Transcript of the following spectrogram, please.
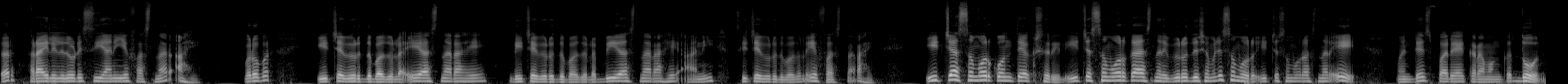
तर राहिलेली जोडी सी आणि एफ असणार आहे. बरोबर? E ईच्या विरुद्ध बाजूला ए असणार आहे डीच्या विरुद्ध बाजूला बी असणार आहे आणि सीच्या विरुद्ध बाजूला एफ असणार आहे. E ईच्या समोर कोणते अक्षर येईल? E ईच्या समोर काय असणार आहे? विरुद्ध दिशा म्हणजे समोर. ईच्या समोर असणार ए म्हणजेच पर्याय क्रमांक दोन.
